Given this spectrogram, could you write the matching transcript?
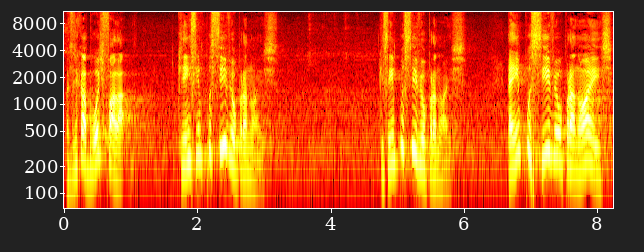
Mas ele acabou de falar que isso é impossível para nós que isso é impossível para nós. É impossível para nós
